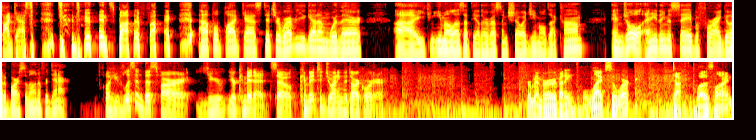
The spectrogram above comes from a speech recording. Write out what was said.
Podcast, TuneIn, Spotify, Apple Podcast, Stitcher, wherever you get them, we're there. Uh, you can email us at the other wrestling show at gmail.com. And Joel, anything to say before I go to Barcelona for dinner? Well, if you've listened this far, you're you're committed. So commit to joining the Dark Order. Remember, everybody, life's a work. Duck the clothesline.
